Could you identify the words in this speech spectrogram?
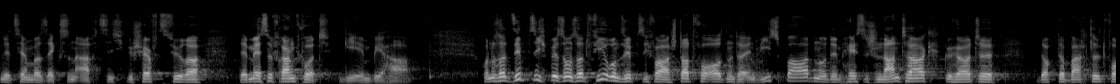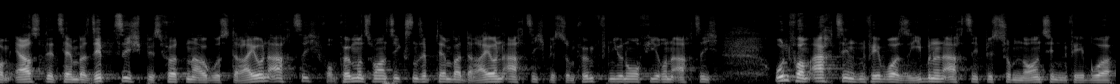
Dezember 1986 Geschäftsführer der Messe Frankfurt GmbH. Von 1970 bis 1974 war er Stadtverordneter in Wiesbaden und im Hessischen Landtag gehörte Dr. Bartelt vom 1. Dezember 70 bis 4. August 83, vom 25. September 83 bis zum 5. Juni 84 und vom 18. Februar 87 bis zum 19. Februar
